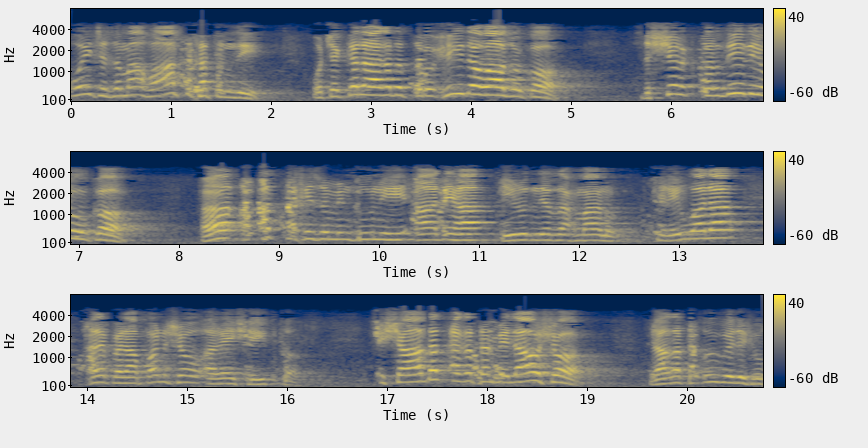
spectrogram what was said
وای چې زما خو اپ ختم دی او چې کله هغه د توحید आवाज وکړ د شرک تردید یو کا اتخذ من دونه الها يرد الرحمن چغي والا هر پیدا پن شو هغه شهید کو چې شهادت هغه ته ملاو شو هغه ته ویل شو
